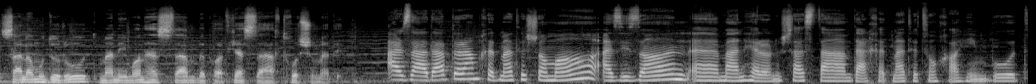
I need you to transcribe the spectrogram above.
سلام و درود. من ایمان هستم. به پادکست هفت خوش اومدید. عرض ادب دارم خدمت شما. عزیزان من هرانوش هستم. در خدمتتون خواهیم بود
